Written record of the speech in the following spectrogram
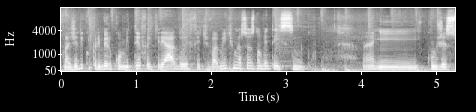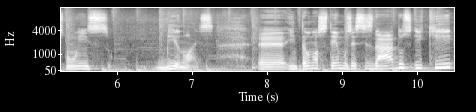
imagine que o primeiro comitê foi criado efetivamente em 1995 né, e com gestões bianuais. É, então, nós temos esses dados e que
